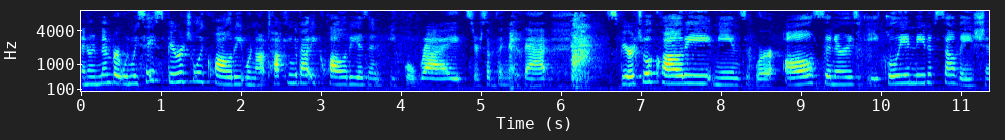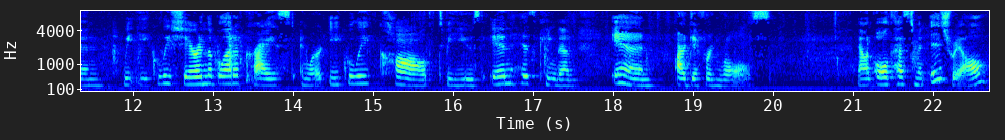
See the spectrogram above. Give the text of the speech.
And remember, when we say spiritual equality, we're not talking about equality as in equal rights or something like that. Spiritual equality means we're all sinners equally in need of salvation. We equally share in the blood of Christ, and we're equally called to be used in his kingdom in our differing roles. Now, in Old Testament Israel,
